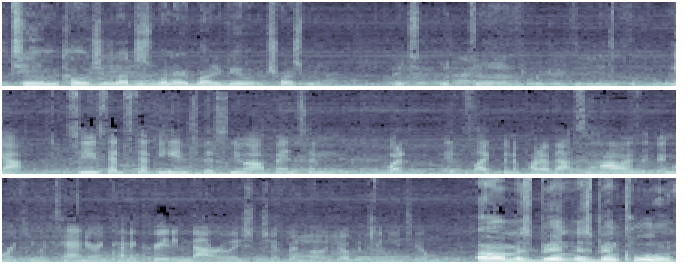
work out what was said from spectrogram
the team, the coaches. I just want everybody to be able to trust me. What's, what, uh, Yeah. So you said stepping into this new offense and what it's like been a part of that. So how has it been working with Tanner and kind of creating that relationship and mojo between you two? Um, it's been it's been cool.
